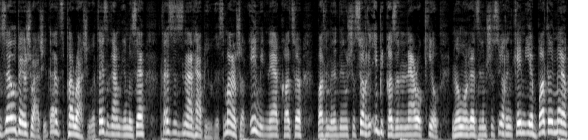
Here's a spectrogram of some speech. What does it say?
Zel Perish Rashi. That's Parashi. But Taisa Gam Gim Zeh, is not happy with this. Man of Shach, Im Ibn Kotzer, Batam and Dinim Shasach, because of the narrow keel. No longer has Shasach, and came here, Batam and Meadow,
